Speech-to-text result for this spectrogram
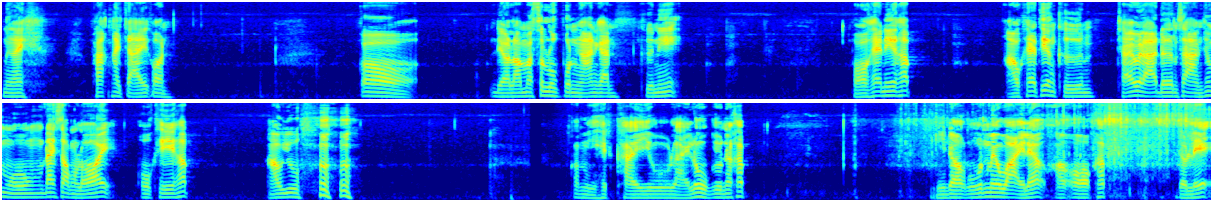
เหนื่อย พักหายใจก่อน ก็เดี๋ยวเรามาสรุปผลงานกัน คืนนี้ พอแค่นี้ครับ เอาแค่เที่ยงคืน ใช้เวลาเดินสามชั่วโมงได้สองร้อยโอเคครับ เอาอยู่ ก็มีเห็ดไข่อยู่หลายลูกอยู่นะครับ มีดอกนู้นไม่ไหวแล้ว เอาออกครับ เดี๋ยวเละ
